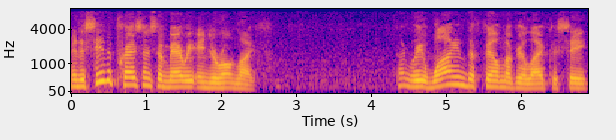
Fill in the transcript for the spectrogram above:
and to see the presence of Mary in your own life. Rewind the film of your life to see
